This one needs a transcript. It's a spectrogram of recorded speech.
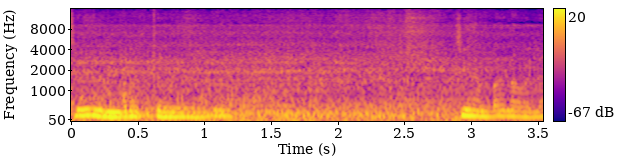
സി നമ്പർ എത്തുന്നു സി നമ്പർ ഉണ്ടാവില്ല.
